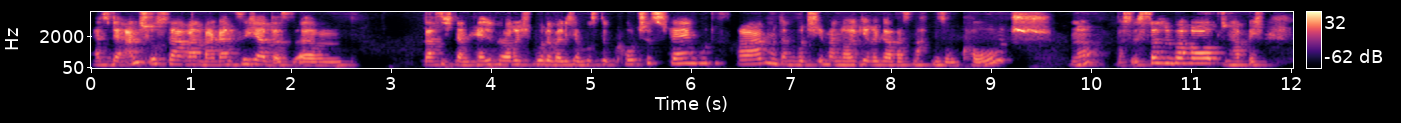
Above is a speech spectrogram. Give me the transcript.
Also der Anschluss daran war ganz sicher, dass ähm, dass ich dann hellhörig wurde, weil ich ja wusste, Coaches stellen gute Fragen und dann wurde ich immer neugieriger, was macht denn so ein Coach? Ne? Was ist das überhaupt? Und habe mich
